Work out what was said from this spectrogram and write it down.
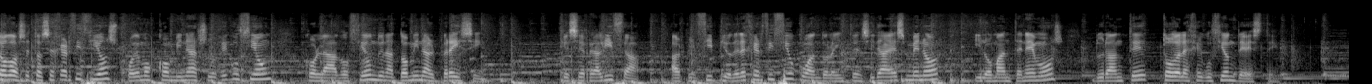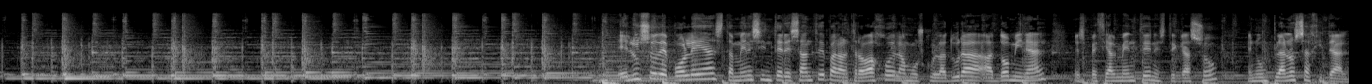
Todos estos ejercicios podemos combinar su ejecución con la adopción de un abdominal bracing, que se realiza al principio del ejercicio cuando la intensidad es menor y lo mantenemos durante toda la ejecución de este. El uso de poleas también es interesante para el trabajo de la musculatura abdominal, especialmente en este caso en un plano sagital.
